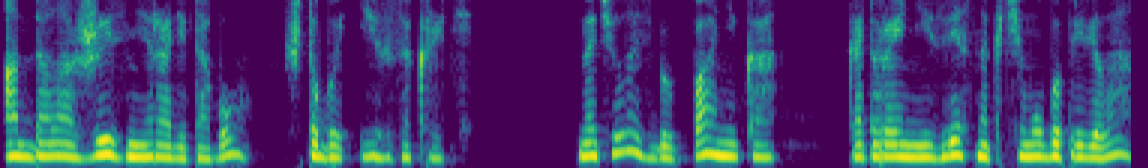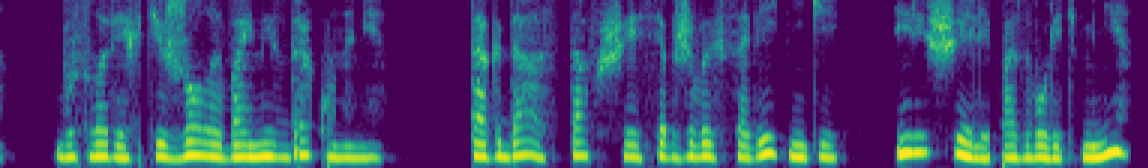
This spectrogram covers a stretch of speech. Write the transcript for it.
отдала жизни ради того, чтобы их закрыть. Началась бы паника, которая неизвестно к чему бы привела в условиях тяжелой войны с драконами. Тогда оставшиеся в живых советники и решили позволить мне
